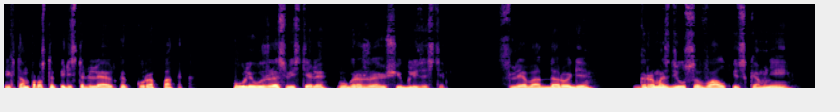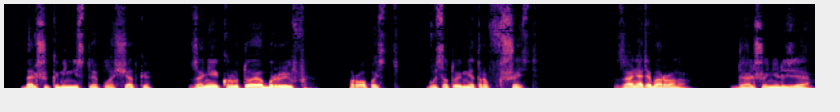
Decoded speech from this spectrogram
Их там просто перестреляют, как куропаток. Пули уже свистели в угрожающей близости. Слева от дороги громоздился вал из камней. Дальше каменистая площадка. За ней крутой обрыв, пропасть высотой метров в шесть. Занять оборону. Дальше нельзя.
